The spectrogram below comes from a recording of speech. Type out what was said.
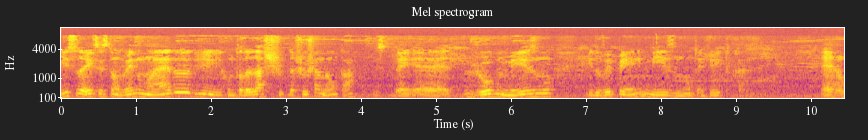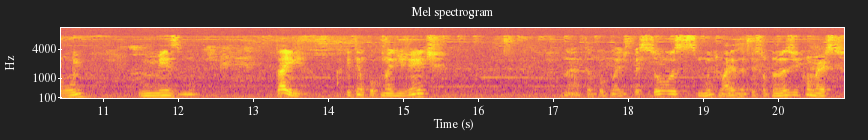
E isso daí que vocês estão vendo não é do, de computador da, da Xuxa não, tá? Isso daí é do jogo mesmo e do VPN mesmo, não tem jeito, cara. É ruim mesmo. Tá aí. Aqui tem um pouco mais de gente. Né? Tem um pouco mais de pessoas, muito mais, né? Pessoas pelo menos de comércio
